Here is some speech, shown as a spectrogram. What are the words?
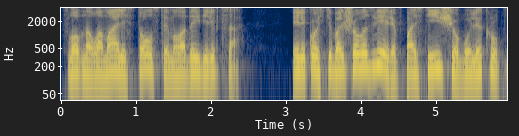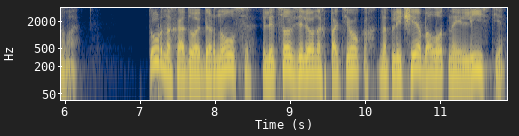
словно ломались толстые молодые деревца — или кости большого зверя в пасти еще более крупного. Тур на ходу обернулся, лицо в зеленых потеках, на плече болотные листья.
